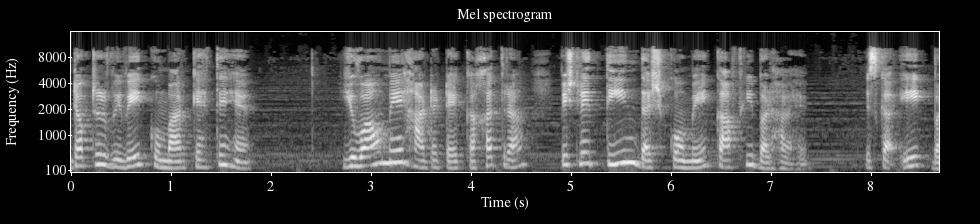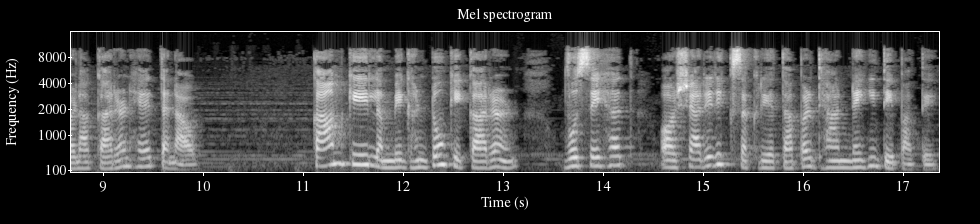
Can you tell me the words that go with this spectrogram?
डॉक्टर विवेक कुमार कहते हैं युवाओं में हार्ट अटैक का खतरा पिछले तीन दशकों में काफ़ी बढ़ा है। इसका एक बड़ा कारण है तनाव। काम के लंबे घंटों के कारण वो सेहत और शारीरिक सक्रियता पर ध्यान नहीं दे पाते।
